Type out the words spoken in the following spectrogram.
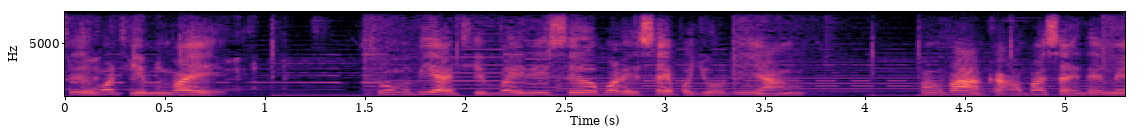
ซื้อมาถิ่มไว้ช่วงเบี้ยถิ่มไว้ที่ซื้อบ่ได้ใส่ประโยชน์นี่หยังว่างๆก็เอามาใส่ได้แหม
